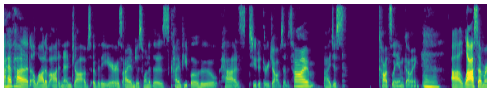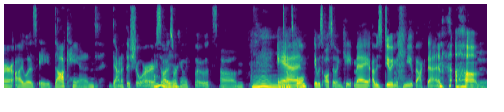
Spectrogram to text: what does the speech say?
I have had a lot of odd and end jobs over the years. I am just one of those kind of people who has two to three jobs at a time. I just constantly am going. Mhm. Uh, last summer, I was a dock hand down at the shore. So I was Oh. working with boats. Um, Mm. and cool. it was also in Cape May. I was doing the commute back then. um, Yeah.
